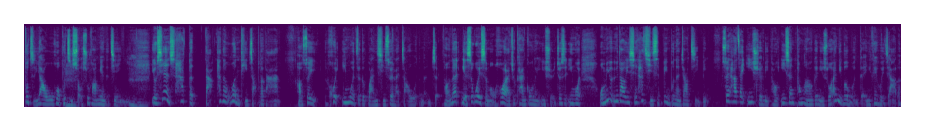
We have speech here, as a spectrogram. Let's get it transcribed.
不止药物或不止手术方面的建议。嗯，有些人是他的答他的问题找不到答案。好，所以会因为这个关系，所以来找我的门诊。好，那也是为什么我后来去看功能医学，就是因为我们有遇到一些，他其实并不能叫疾病，所以他在医学里头，医生通常会跟你说：“哎，你不问题，你可以回家了。”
